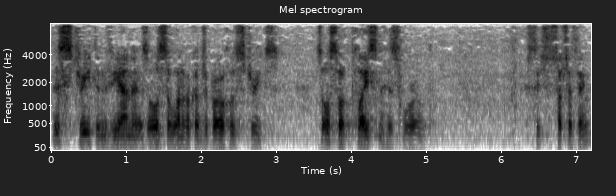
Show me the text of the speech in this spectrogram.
This street in Vienna is also one of HaKadosh streets. It's also a place in his world. See such a thing?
